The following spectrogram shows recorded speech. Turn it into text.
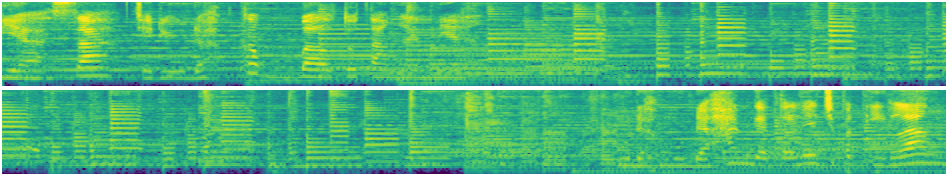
biasa, jadi udah kebal tuh tangannya. Mudah-mudahan gatalnya cepet hilang.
